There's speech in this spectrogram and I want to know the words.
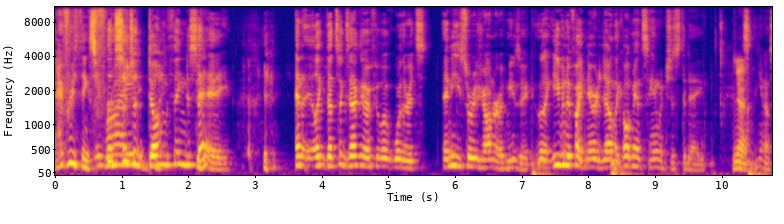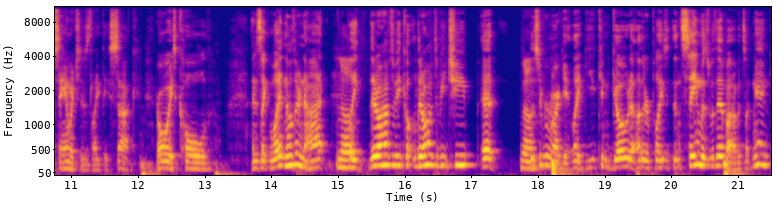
everything's Like, fried that's such a dumb thing to say. And like that's exactly how I feel about whether it's any sort of genre of music. Like even if I narrowed it down, like oh man, sandwiches today. yeah You know, sandwiches like they suck. They're always cold. And it's like what? No, they're not. No. Like they don't have to be. Co- they don't have to be cheap at no the supermarket. Like you can go to other places. And same as with hip hop. It's like man,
